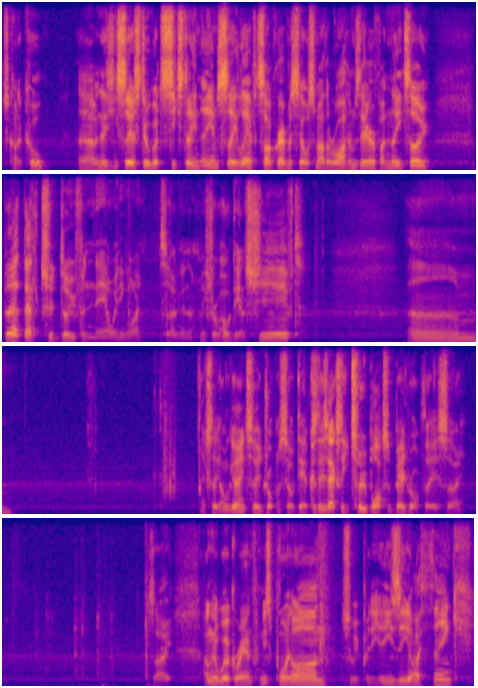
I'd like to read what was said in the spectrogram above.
which is kind of cool. Uh, and as you can see, I've still got 16 EMC left, so I'll grab myself some other items there if I need to. But that should do for now anyway. So I'm going to make sure I hold down Shift. Um, actually, I'm going to drop myself down, because there's actually two blocks of bedrock there, so... So, I'm going to work around from this point on. Should be pretty easy, I think.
